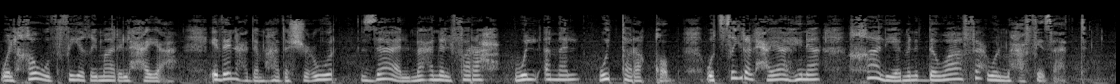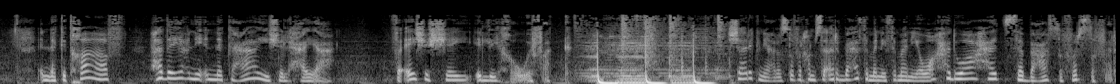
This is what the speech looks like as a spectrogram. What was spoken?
والخوض في غمار الحياة. إذا انعدم هذا الشعور زال معنى الفرح والأمل والترقب وتصير الحياة هنا خالية من الدوافع والمحفزات. إنك تخاف هذا يعني إنك عايش الحياة. فإيش الشيء اللي يخوفك؟ شاركني على صفر خمسة أربعة ثمانية, ثمانية واحد, سبعة صفر صفر.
